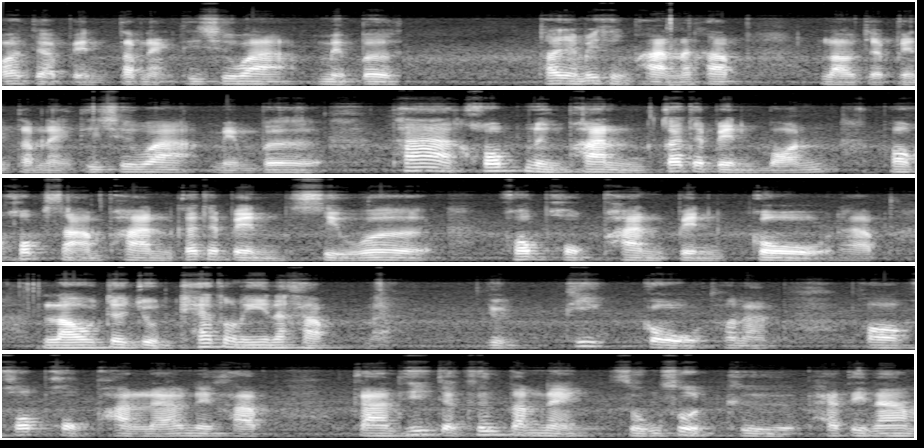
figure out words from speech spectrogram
ก็จะเป็นตำแหน่งที่ชื่อว่า Member ถ้ายังไม่ถึงพันนะครับ เราจะเป็นตำแหน่งที่ชื่อว่า Member ถ้าครบ 1,000 ก็จะเป็น Bond พอครบ 3,000 ก็จะเป็น Silver ครบ 6,000 เป็น Gold นะครับ เราจะหยุดแค่ตรงนี้นะครับ หยุด ที่ Gold เท่านั้น พอครบ 6,000 แล้วเนี่ยครับ การที่จะขึ้นตำแหน่งสูงสุดคือ Platinum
